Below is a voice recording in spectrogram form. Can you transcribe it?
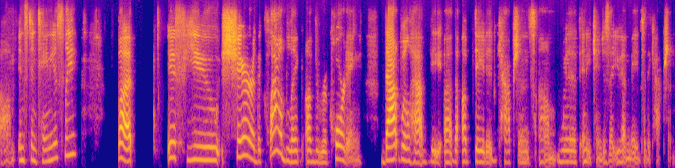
um, instantaneously, but if you share the cloud link of the recording, that will have the, uh, the updated captions um, with any changes that you have made to the caption.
